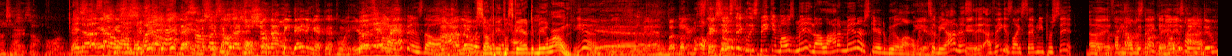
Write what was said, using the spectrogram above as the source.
I'm sorry. It sounds horrible. It does yeah, sound horrible, but it happens. That sounds like people that just should not be dating at that point. You know but it like, happens though. A lot of people. Some people scared to be alone. Yeah. Yeah, man. But but, but okay. Statistically so, speaking, most men, a lot of men are scared to be alone. Yeah. To be honest, it, I think it's like seventy percent. Uh, if I'm not mistaken, the healthy thing to do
